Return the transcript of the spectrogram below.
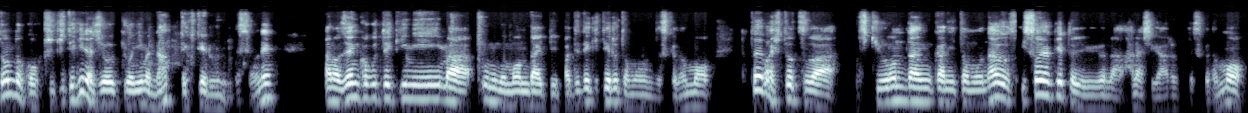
どんどんこう危機的な状況に今なってきてるんですよね。あの全国的に今海の問題っていっぱい出てきてると思うんですけども例えば一つは地球温暖化に伴う磯焼けというような話があるんですけども、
